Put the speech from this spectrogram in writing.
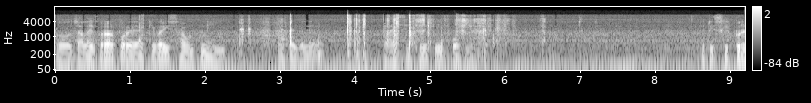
তো জ্বালাই করার পরে একেবারেই সাউন্ড নেই, বলতে গেলে। আইসি থেকেই প্রবলেম এটি স্কিপ করে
